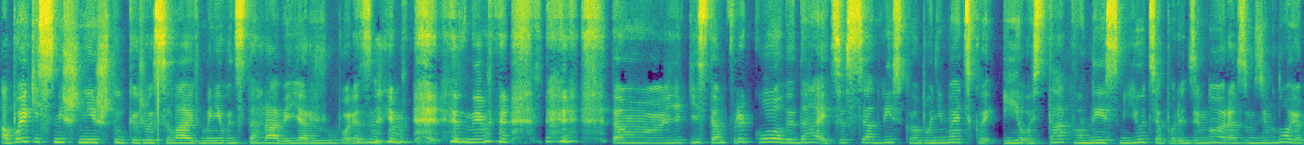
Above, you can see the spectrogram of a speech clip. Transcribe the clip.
або якісь смішні штуки висилають мені в інстаграмі, я ржу поряд з ними, з ними там якісь там приколи, да, і це все англійською або німецькою. І ось так вони сміються поряд зі мною разом зі мною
